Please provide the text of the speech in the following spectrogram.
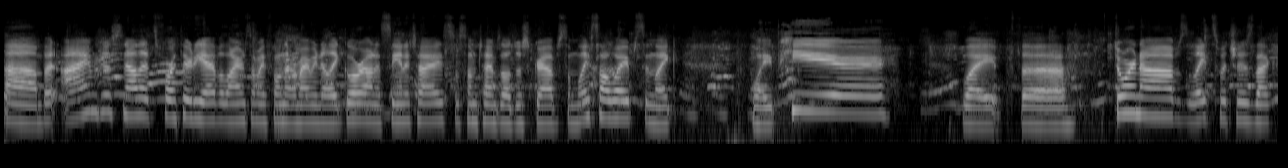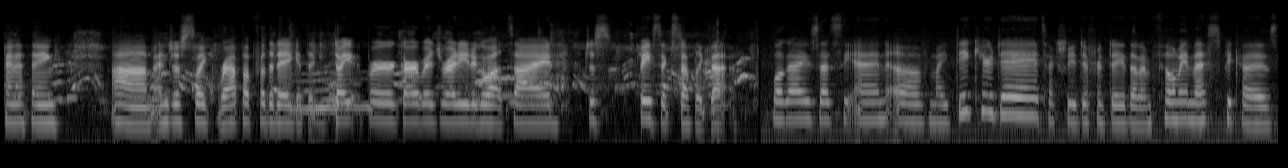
Um, but I'm just, now that it's 4.30, I have alarms on my phone that remind me to like go around and sanitize. So sometimes I'll just grab some Lysol wipes and like wipe here, wipe the doorknobs, light switches, that kind of thing. Um, and just like wrap up for the day, get the diaper, garbage ready to go outside. Just basic stuff like that. Well guys, that's the end of my daycare day. It's actually a different day that I'm filming this because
